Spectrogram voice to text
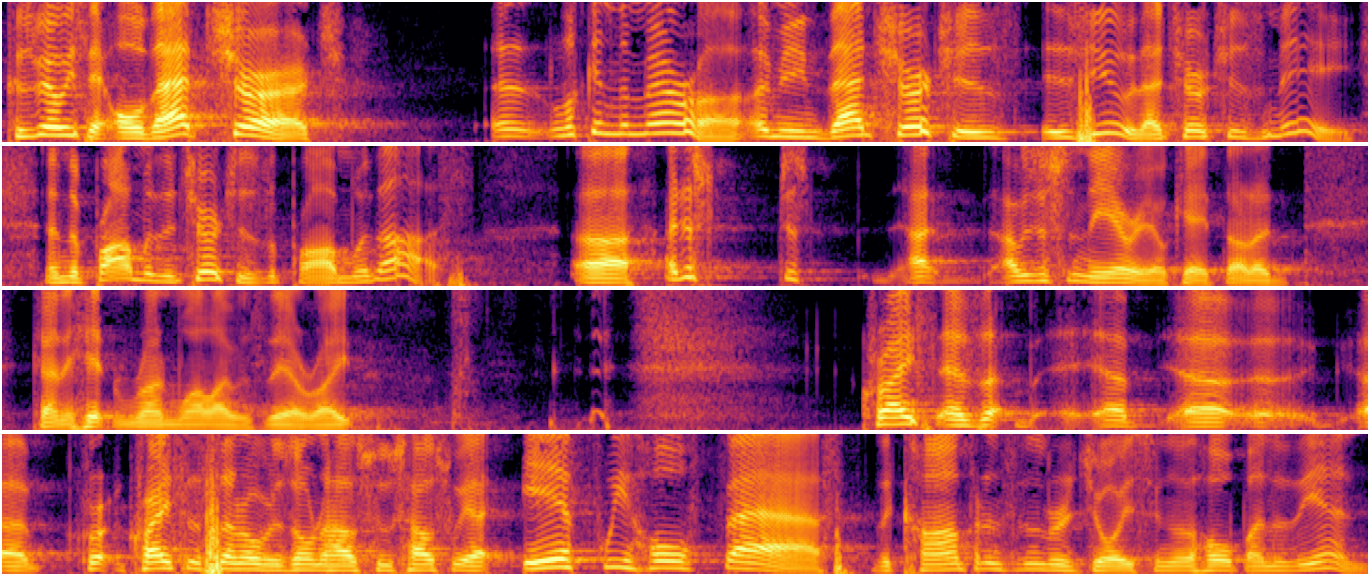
Because we always say, oh, that church, uh, look in the mirror. I mean, that church is, is you, that church is me. And the problem with the church is the problem with us. Uh, I just, just I, I was just in the area, okay? I thought I'd kind of hit and run while I was there, right? Christ as a, uh, uh, uh, Christ the Son over his own house, whose house we are, if we hold fast the confidence and the rejoicing of the hope unto the end.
